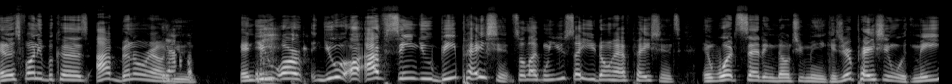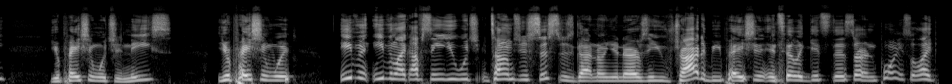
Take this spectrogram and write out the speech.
and it's funny because I've been around Yeah. you, and you are you are. I've seen you be patient. So like when you say you don't have patience, in what setting don't you mean? Because you're patient with me, you're patient with your niece, you're patient with. Even even like I've seen you which times your sister's gotten on your nerves and you've tried to be patient until it gets to a certain point. So like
